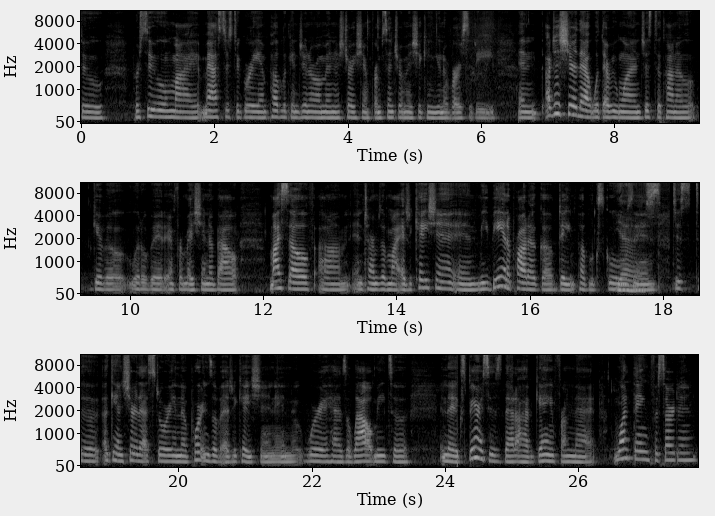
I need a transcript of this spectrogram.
to pursue my master's degree in public and general administration from Central Michigan University. And I just share that with everyone just to kind of give a little bit information about myself um, in terms of my education and me being a product of Dayton Public Schools yes. and just to again share that story and the importance of education and where it has allowed me to and the experiences that I have gained from that. One thing for certain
